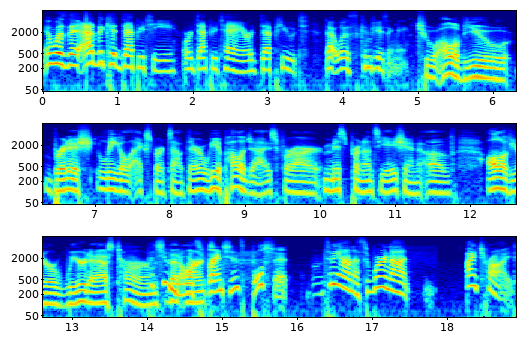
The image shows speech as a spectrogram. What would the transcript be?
it was the advocate deputy or depute or depute that was confusing me. To all of you British legal experts out there, we apologize for our mispronunciation of all of your weird ass terms But you that know aren't. it's French and it's bullshit. To be honest, we're not. I tried.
